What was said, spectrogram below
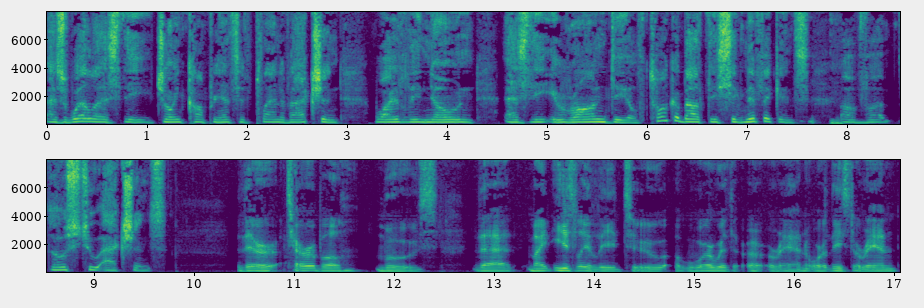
as well as the Joint Comprehensive Plan of Action, widely known as the Iran deal. Talk about the significance of uh, those two actions. They're terrible moves that might easily lead to a war with Iran, or at least Iran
